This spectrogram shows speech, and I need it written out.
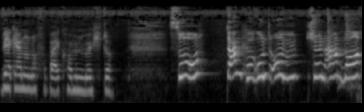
wer gerne noch vorbeikommen möchte. So, danke rundum. Schönen Abend noch.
